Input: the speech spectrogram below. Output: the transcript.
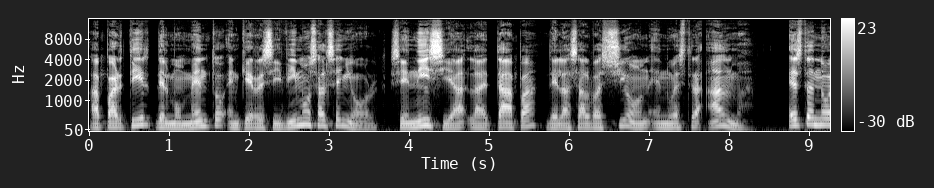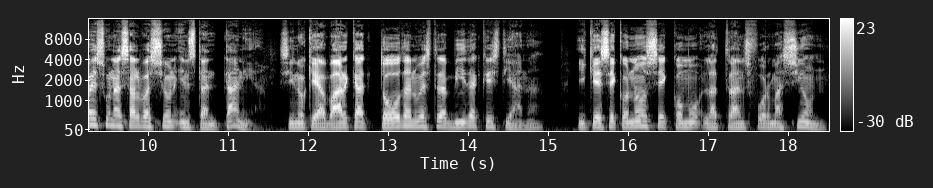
a partir del momento en que recibimos al Señor, se inicia la etapa de la salvación en nuestra alma. Esta no es una salvación instantánea, sino que abarca toda nuestra vida cristiana y que se conoce como la transformación.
